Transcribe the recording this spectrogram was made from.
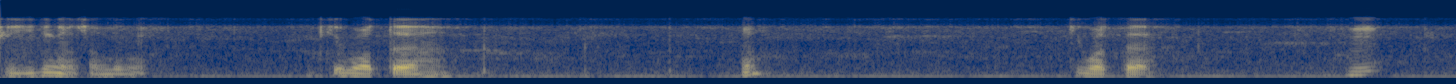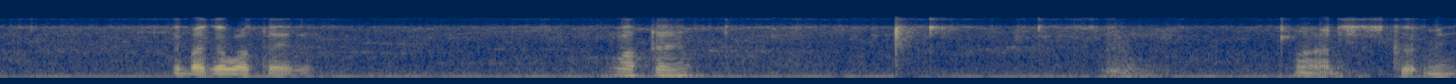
feeding or something. Give water. Huh? Give water. Hmm? The bugger water is it? Water. Wow, oh, this is good, man.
